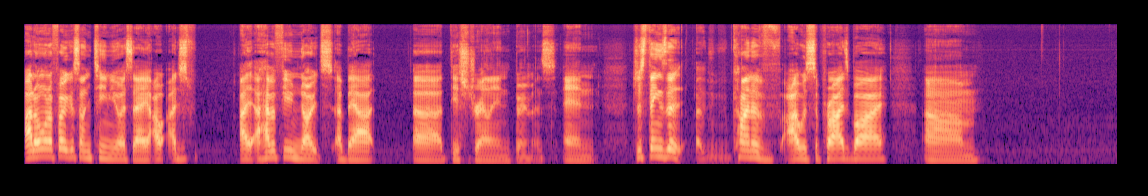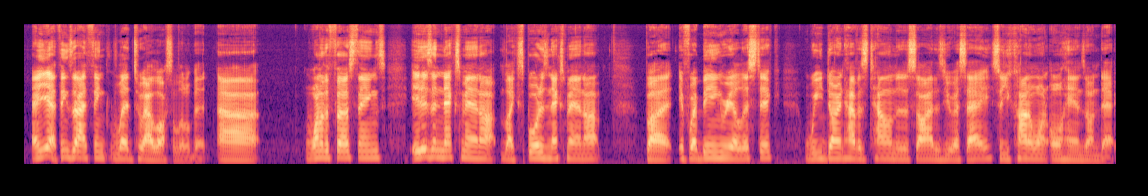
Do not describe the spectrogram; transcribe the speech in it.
I don't want to focus on Team USA. I, I just I, I have a few notes about uh, the Australian boomers and just things that uh, kind of I was surprised by. Um, and yeah, things that I think led to our loss a little bit. Uh, one of the first things, it is a next man up. Like sport is next man up. But if we're being realistic, we don't have as talented a side as USA. So you kind of want all hands on deck.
